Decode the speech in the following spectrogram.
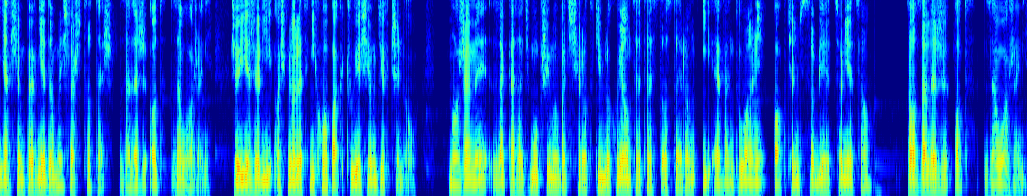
Jak się pewnie domyślasz, to też zależy od założeń. Czy jeżeli ośmioletni chłopak czuje się dziewczyną, możemy zakazać mu przyjmować środki blokujące testosteron i ewentualnie obciąć sobie co nieco? To zależy od założeń.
